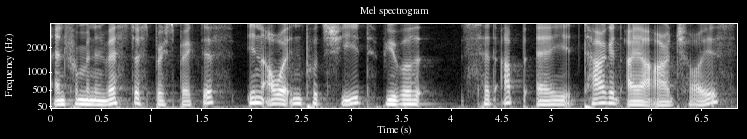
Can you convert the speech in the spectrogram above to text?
And from an investor's perspective, in our input sheet, we will set up a target IRR choice.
